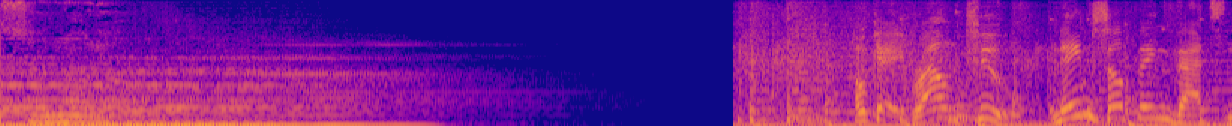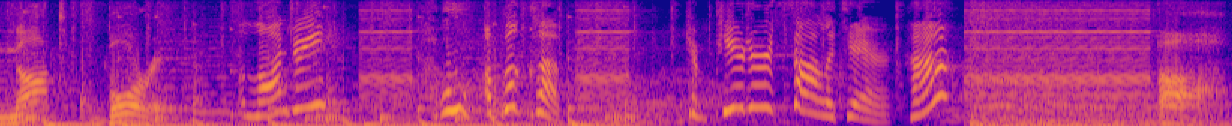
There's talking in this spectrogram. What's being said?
Sonoro. Okay, round two. Name something that's not boring. A laundry? Ooh, a book club. Computer solitaire, huh? Ah, oh,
